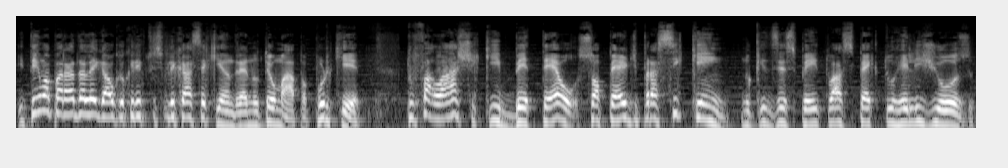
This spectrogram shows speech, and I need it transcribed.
E tem uma parada legal que eu queria que tu explicasse aqui, André, no teu mapa. Por quê? Tu falaste que Betel só perde para Siquém no que diz respeito ao aspecto religioso.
